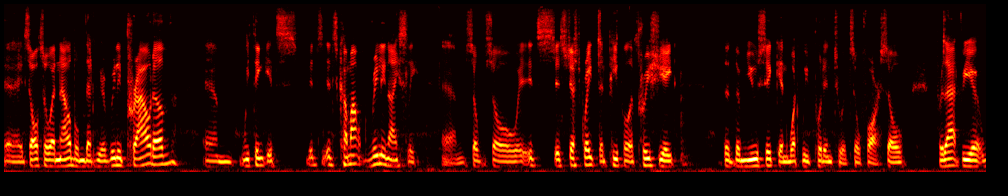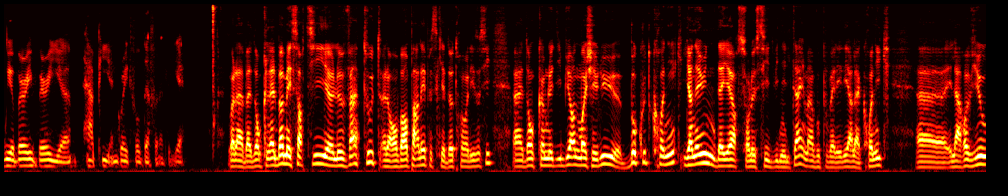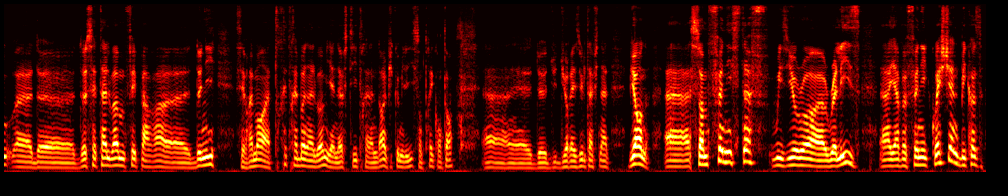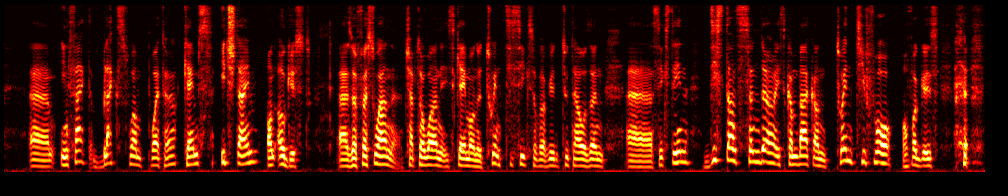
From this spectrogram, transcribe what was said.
uh, it's also an album that we are really proud of. Um, we think it's it's it's come out really nicely. Um, so so it's it's just great that people appreciate the the music and what we put into it so far. So for that we are we are very very uh, happy and grateful. Definitely, yeah. Voilà, bah donc l'album est sorti euh, le 20 août. Alors on va en parler parce qu'il y a d'autres releases aussi. Euh, donc comme le dit Björn, moi j'ai lu euh, beaucoup de chroniques. Il y en a une d'ailleurs sur le site Vinyl Time. Hein, vous pouvez aller lire la chronique et la review de, de cet album fait par Denis. C'est vraiment un très très bon album. Il y a neuf titres là-dedans et puis comme il dit, ils sont très contents du, du, résultat final. Björn, some funny stuff with your release. I have a funny question because Um, in fact, Black Swamp Water comes each time on August. Uh, the first one, chapter one, is came on the 26th of August 2016. Distant Thunder is come back on 24 of August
